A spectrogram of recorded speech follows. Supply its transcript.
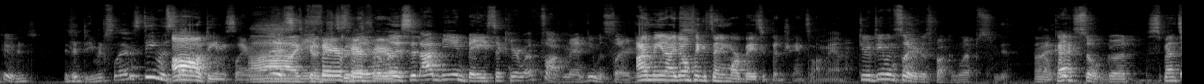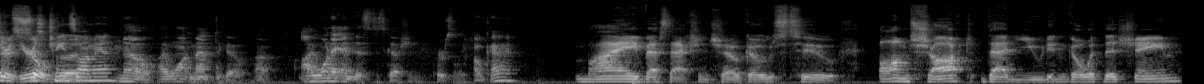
Demons. Is it Demon Slayer? It's Demon Slayer. Oh, Demon Slayer. Ah, It's good. fair, good. fair, fair. Listen, I'm being basic here, but fuck, man, Demon Slayer. just I mean, I don't think it's any more basic than Chainsaw Man. dude, Demon Slayer just fucking whips. All right. Okay. It's so good. Spencer, It's is yours so Chainsaw good. Man? No, I want Matt to go. Uh, I want to end this discussion personally. Okay. My best action show goes to. I'm shocked that you didn't go with this, Shane.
